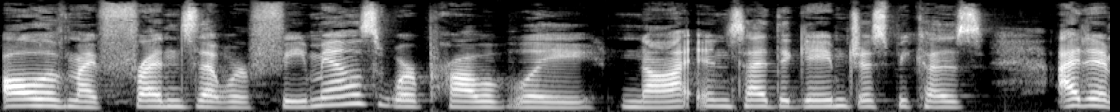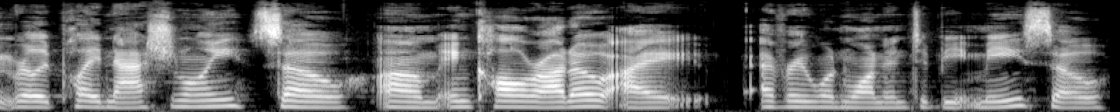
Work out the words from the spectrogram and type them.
all of my friends that were females were probably not inside the game just because I didn't really play nationally. So um, in Colorado, I everyone wanted to beat me, so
